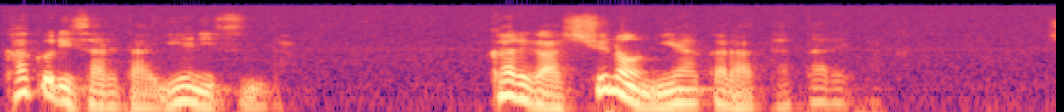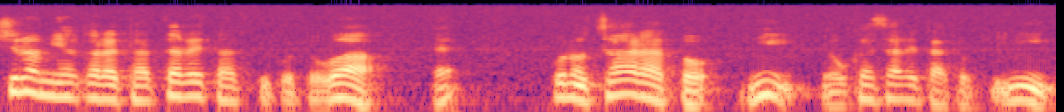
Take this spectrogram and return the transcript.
隔離された家に住んだ。彼が主の宮から立たれた。主の宮から立たれたってことは、ね、このサラトに侵された時に、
